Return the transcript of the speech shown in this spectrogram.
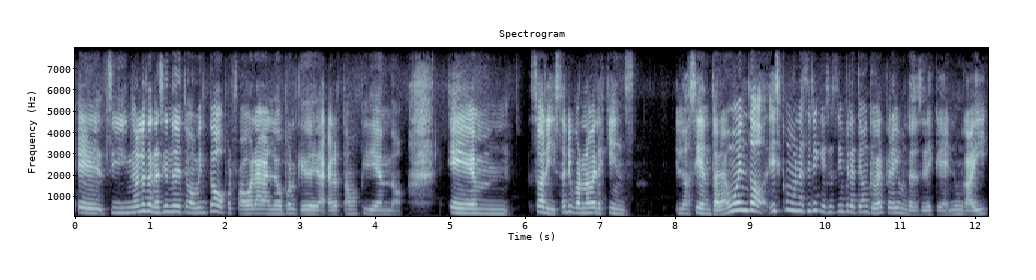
Eh, si no lo están haciendo en este momento, por favor háganlo porque acá lo estamos pidiendo. Em, sorry, sorry por no ver skins. Lo siento, en algún momento es como una serie que yo siempre la tengo que ver, pero hay un montón de series que nunca vi.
